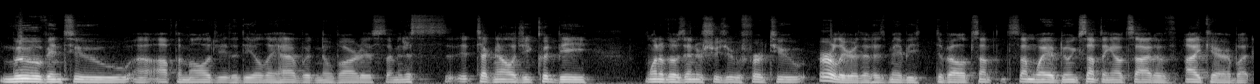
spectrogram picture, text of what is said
move into uh, ophthalmology, the deal they have with Novartis. I mean, this it, technology could be one of those industries you referred to earlier that has maybe developed some some way of doing something outside of eye care, but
